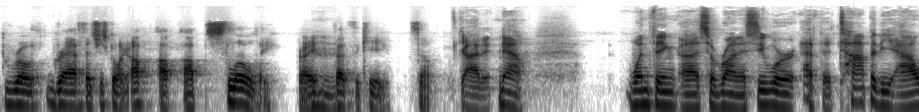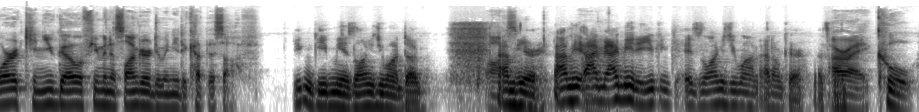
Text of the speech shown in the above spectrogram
growth graph that's just going up, up, up slowly, right? Mm-hmm. That's the key. So got it. Now, one thing. Uh, so Ron, I see we're at the top of the hour. Can you go a few minutes longer, or do we need to cut this off? You can keep me as long as you want, Doug. Awesome. I'm here. I mean, right. I, I, mean it. You can as long as you want. I don't care. That's fine. all right. Cool.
